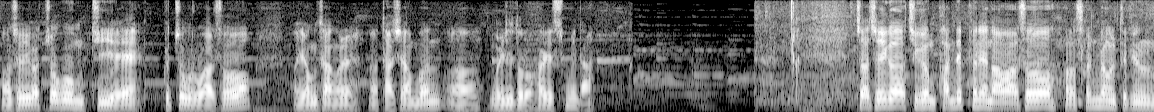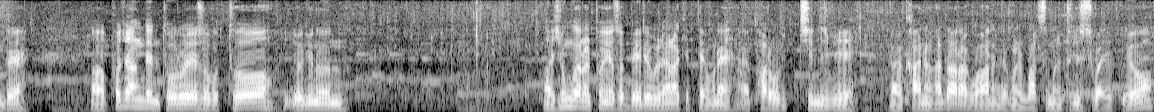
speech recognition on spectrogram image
어, 저희가 조금 뒤에 그쪽으로 와서 어, 영상을 어, 다시 한번 어, 올리도록 하겠습니다. 자, 저희가 지금 반대편에 나와서 어, 설명을 드리는데 어, 포장된 도로에서부터 여기는 어, 흉관을 통해서 매립을 해놨기 때문에 어, 바로 진입이 어, 가능하다라고 하는 점을 말씀을 드릴 수가 있고요.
